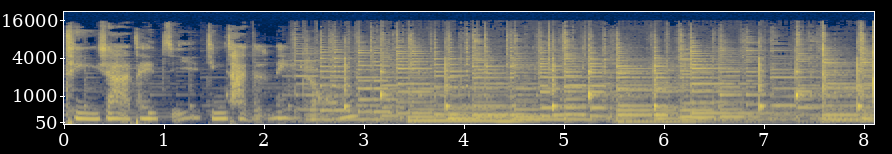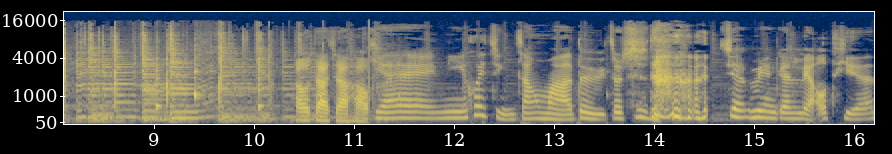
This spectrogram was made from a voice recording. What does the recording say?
听一下这一集精彩的内容。Hello，大家好。耶，yeah, 你会紧张吗？对于这次的 见面跟聊天，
